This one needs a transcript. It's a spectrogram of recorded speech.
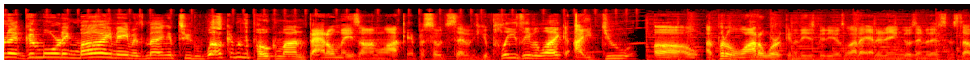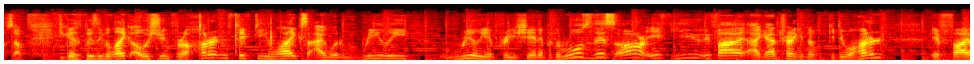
Internet, good morning. My name is Magnitude. Welcome to the Pokemon Battle MaisonLocke episode 7. If you could please leave a like, I do, uh, I put a lot of work into these videos. A lot of editing goes into this and stuff. So if you guys please leave a like, always shooting for 150 likes. I would really, really appreciate it. But the rules of this are if you, if I, I gotta try to get to, get to 100. If I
